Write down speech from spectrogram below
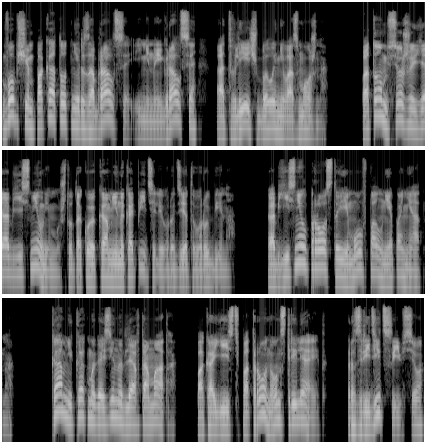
В общем, пока тот не разобрался и не наигрался, отвлечь было невозможно. Потом все же я объяснил ему, что такое камни-накопители вроде этого рубина. Объяснил просто, и ему вполне понятно. Камни как магазины для автомата. Пока есть патроны, он стреляет. Разрядится и все.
